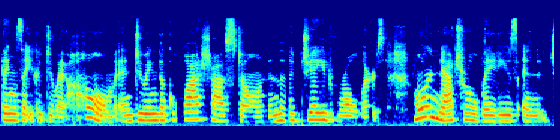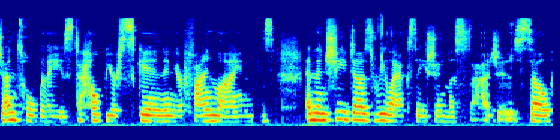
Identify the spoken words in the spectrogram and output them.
things that you could do at home and doing the gua sha stone and the jade rollers, more natural ways and gentle ways to help your skin and your fine lines. And then she does relaxation massages. So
